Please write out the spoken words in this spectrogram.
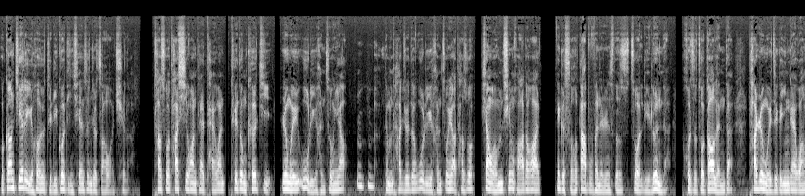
我刚接了以后，就李国鼎先生就找我去了。他说他希望在台湾推动科技，认为物理很重要。嗯嗯。那么他觉得物理很重要。他说像我们清华的话，那个时候大部分的人都是做理论的或者做高能的。他认为这个应该往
